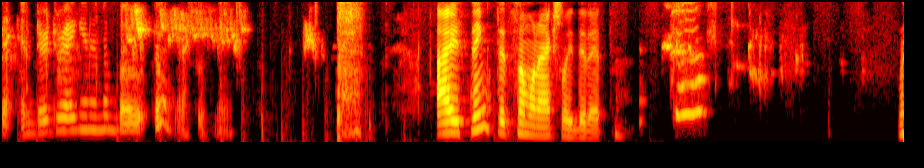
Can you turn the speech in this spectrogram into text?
the Ender Dragon in a boat. Don't mess with me. I think that someone actually did it.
